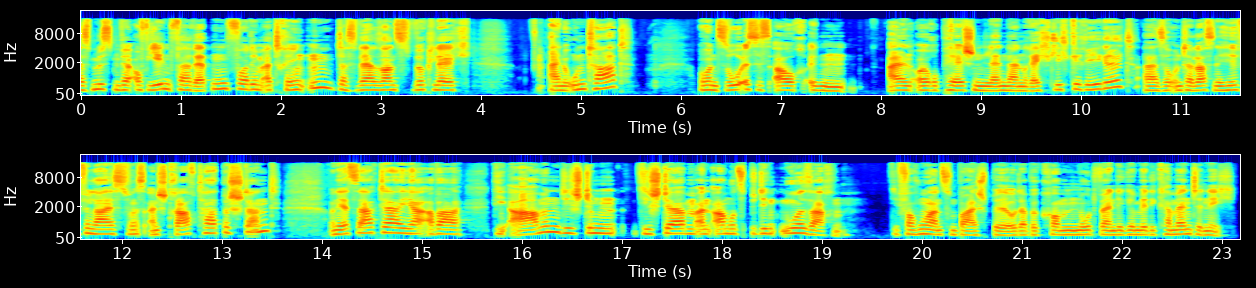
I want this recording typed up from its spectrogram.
Das müssten wir auf jeden Fall retten vor dem Ertrinken. Das wäre sonst wirklich eine Untat. Und so ist es auch in allen europäischen Ländern rechtlich geregelt. Also unterlassene Hilfeleistung ist ein Straftatbestand. Und jetzt sagt er, ja, aber die Armen, die stimmen, die sterben an armutsbedingten Ursachen. Die verhungern zum Beispiel oder bekommen notwendige Medikamente nicht.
